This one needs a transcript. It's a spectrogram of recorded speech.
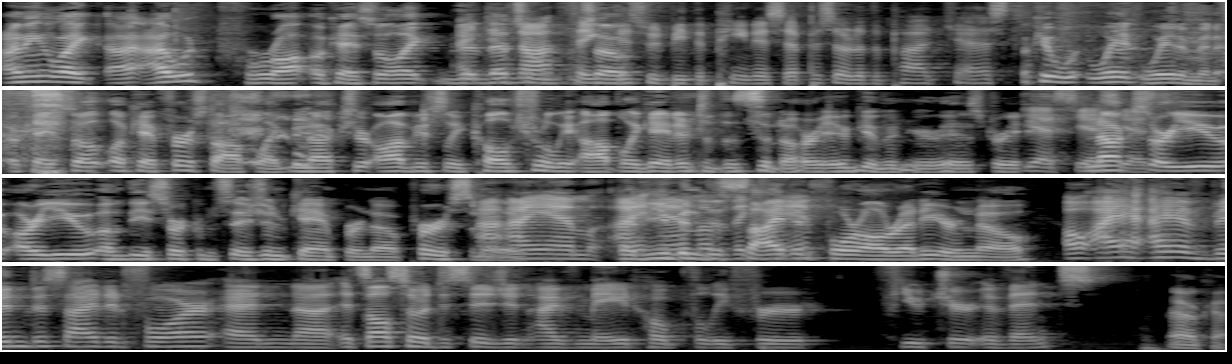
I mean, like I, I would pro. Okay, so like th- I did that's not a- think so, this would be the penis episode of the podcast. Okay, w- wait, wait a minute. Okay, so okay, first off, like Nux, you're obviously culturally obligated to the scenario given your history. Yes, yes, Nux, yes. are you are you of the circumcision camp or no? Personally, I am. I have you am been of decided for already or no? Oh, I I have been decided for, and uh, it's also a decision I've made, hopefully for future events. Okay.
